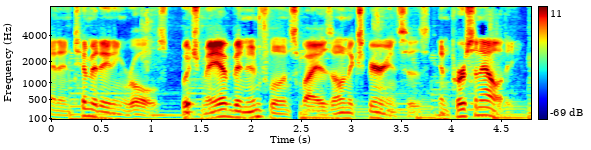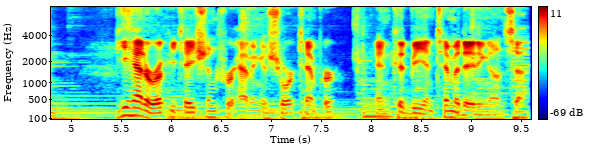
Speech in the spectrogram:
and intimidating roles, which may have been influenced by his own experiences and personality. He had a reputation for having a short temper and could be intimidating on set.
